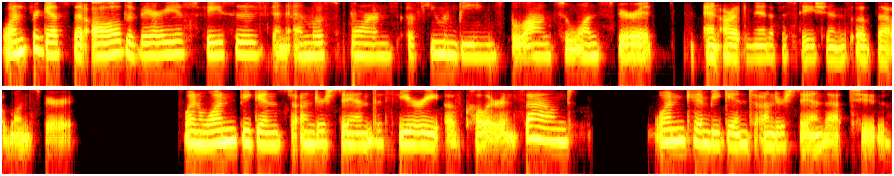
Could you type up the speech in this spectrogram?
One forgets that all the various faces and endless forms of human beings belong to one spirit and are the manifestations of that one spirit. When one begins to understand the theory of color and sound, one can begin to understand that too.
